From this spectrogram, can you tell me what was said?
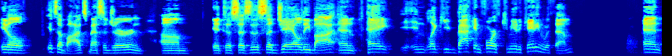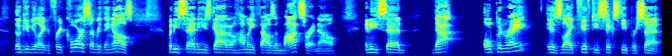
it'll it's a bots messenger, and um, it just says this is a JLD bot, and hey, in like you back and forth communicating with them, and they'll give you like a free course, everything else but he said he's got I don't know how many thousand bots right now. And he said that open rate is like 50, 60%.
